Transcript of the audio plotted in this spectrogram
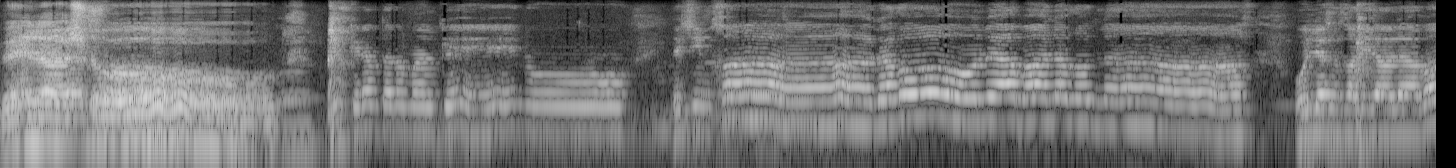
ולשתות. וקרבתנו מלכנו, לשמך גדול ואהבה לעבוד לך, ולייחד חלילה לאהבה.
